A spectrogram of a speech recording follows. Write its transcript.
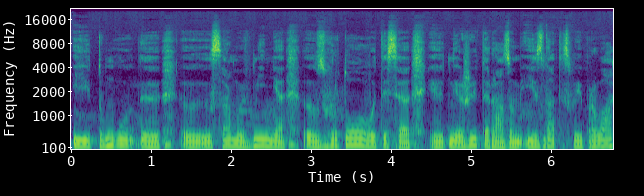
І тому саме вміння е, згуртовуватися, е, жити разом і знати свої права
